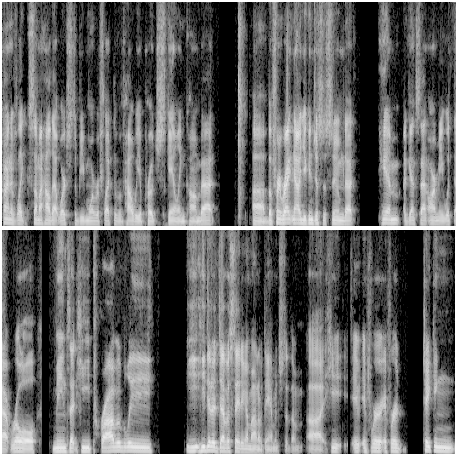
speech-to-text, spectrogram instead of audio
kind of like somehow how that works to be more reflective of how we approach scaling combat. Uh, but for right now, you can just assume that him against that army with that role means that he probably he, he did a devastating amount of damage to them. Uh, he if we're if we're taking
